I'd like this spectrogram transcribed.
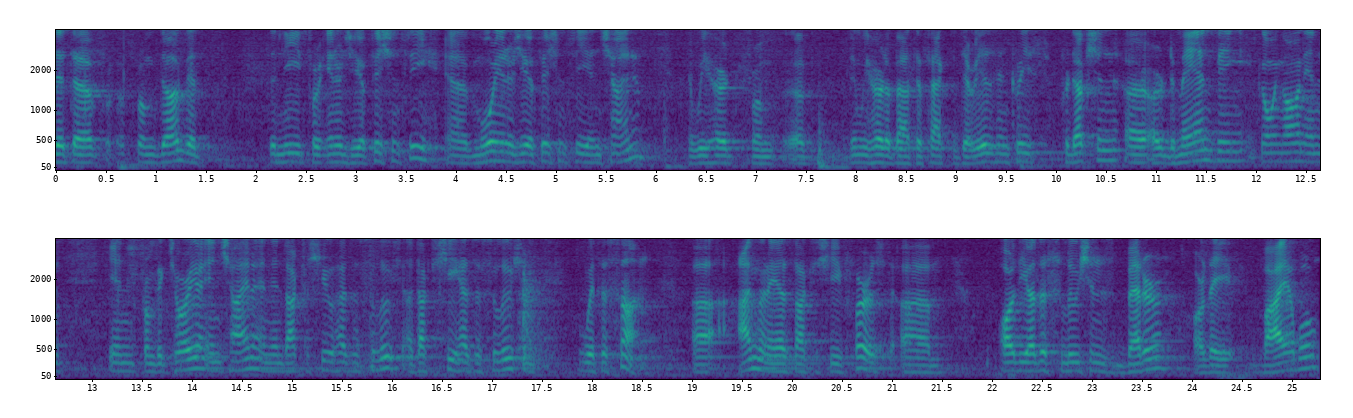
that, uh, from Doug, that the need for energy efficiency, uh, more energy efficiency in China. And we heard from, uh, then we heard about the fact that there is increased production uh, or demand being, going on in, in, from Victoria in China. And then Dr. Xu has a solution, uh, Dr. Shi has a solution with the sun. Uh, I'm going to ask Dr. Shi first, um, are the other solutions better? Are they viable?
